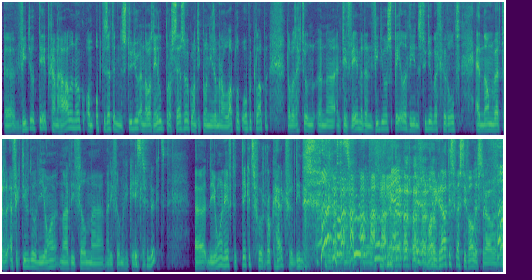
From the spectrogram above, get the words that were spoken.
eh, videotape gaan halen ook, om op te zetten in de studio. En dat was een heel proces ook, want je kon niet zo met een laptop openklappen. Dat was echt zo'n een, eh, een tv met een videospeler die in de studio werd gerold. En dan werd er effectief door die jongen naar die film, eh, naar die film gekeken. Is het gelukt? Eh, de jongen heeft de tickets voor Rock Herk verdiend. Dat is goed. Wat een gratis festival is trouwens.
